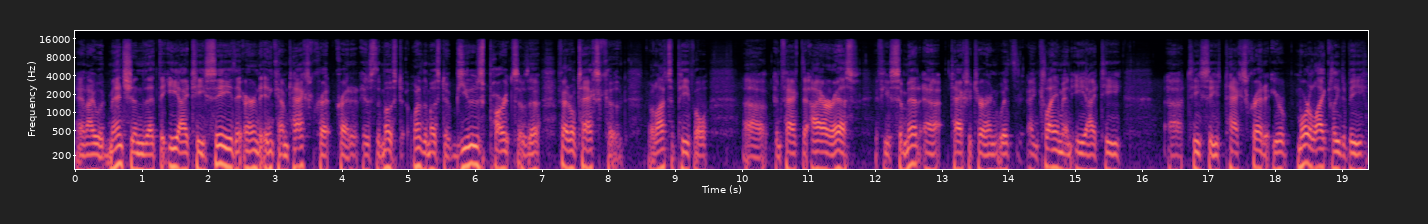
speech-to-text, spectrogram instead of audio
And I would mention that the EITC, the Earned Income Tax Credit, is the most one of the most abused parts of the federal tax code. There are lots of people. Uh, in fact, the IRS, if you submit a tax return with and claim an EITC uh, tax credit, you're more likely to be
